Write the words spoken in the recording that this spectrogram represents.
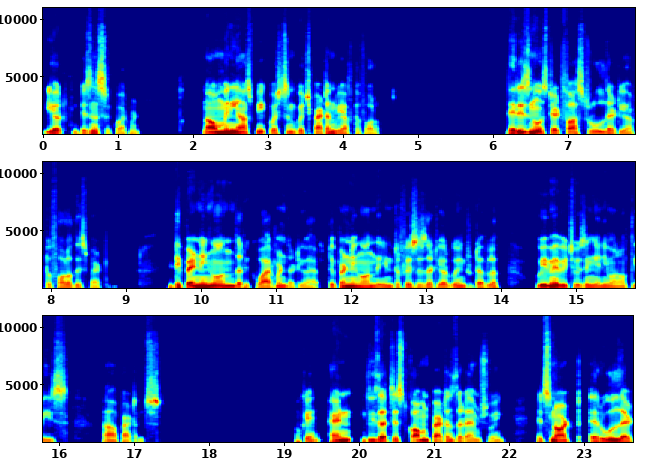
your business requirement. Now, many ask me a question, which pattern we have to follow. There is no steadfast rule that you have to follow this pattern. Depending on the requirement that you have, depending on the interfaces that you are going to develop, we may be choosing any one of these uh, patterns. Okay, and these are just common patterns that I am showing. It's not a rule that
